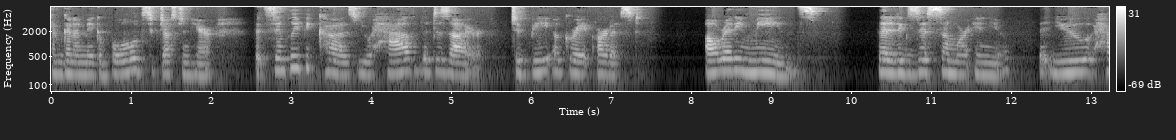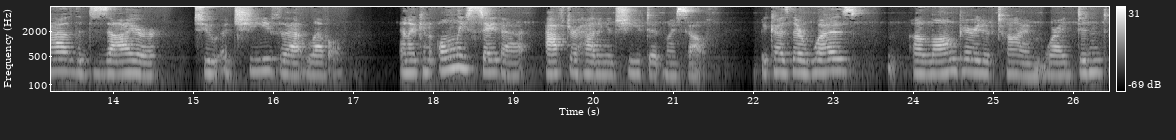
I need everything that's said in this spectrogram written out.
I'm going to make a bold suggestion here that simply because you have the desire to be a great artist already means that it exists somewhere in you, that you have the desire to achieve that level. And I can only say that after having achieved it myself, because there was a long period of time where I didn't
